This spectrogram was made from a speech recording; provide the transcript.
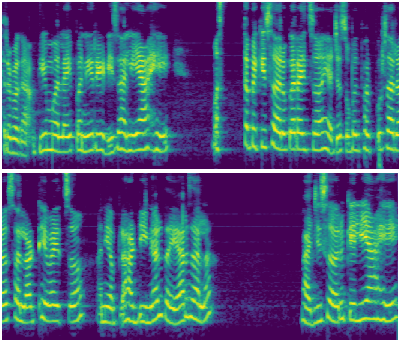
तर बघा आपली मलाई पनीर रेडी झाली आहे. मस्तपैकी सर्व करायचं. ह्याच्यासोबत भरपूर सारं सलाड ठेवायचं. आणि आपला हा डिनर तयार झाला. भाजी सर्व केली आहे.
